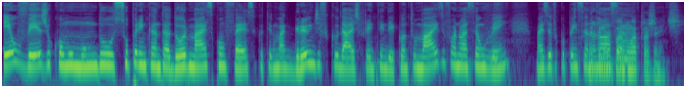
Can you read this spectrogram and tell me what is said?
Eu vejo como um mundo super encantador, mas confesso que eu tenho uma grande dificuldade para entender. Quanto mais informação vem, mais eu fico pensando, É que não, nossa, foi- não é pra gente.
